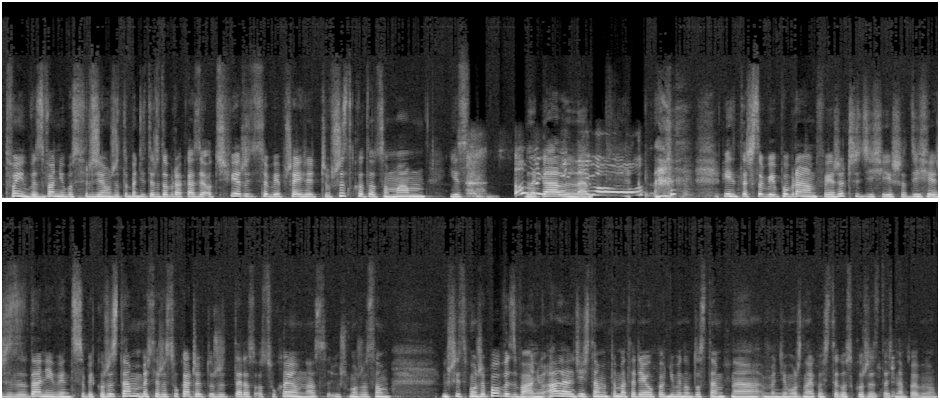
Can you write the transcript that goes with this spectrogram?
w twoim wyzwaniu, bo stwierdziłam, że to będzie też dobra okazja odświeżyć sobie, przejrzeć, czy wszystko to, co mam, jest O, legalne. Więc też sobie pobrałam twoje rzeczy dzisiejsze, dzisiejsze zadanie, więc sobie korzystam. Myślę, że słuchacze, którzy teraz odsłuchają nas, już może są, już jest może po wyzwaniu, ale gdzieś tam te materiały pewnie będą dostępne, będzie można jakoś z tego skorzystać na pewno.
